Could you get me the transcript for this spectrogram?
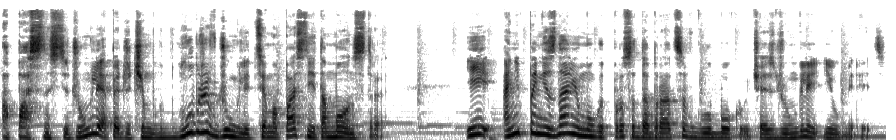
опасности джунглей. Опять же, чем глубже в джунгли, тем опаснее там монстры. И они по незнанию могут просто добраться в глубокую часть джунглей и умереть.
